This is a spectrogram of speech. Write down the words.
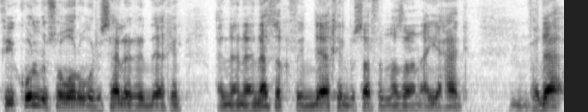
في كل صوره ورساله للداخل أننا نثق في الداخل بصرف النظر عن أي حاجة. فده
